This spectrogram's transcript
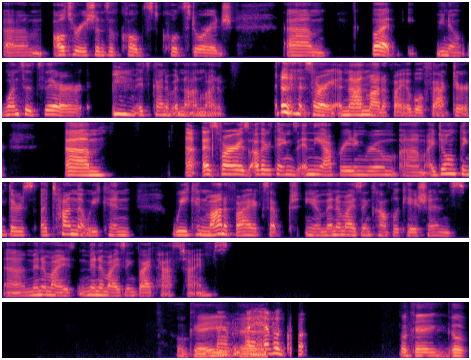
um, alterations of cold cold storage. Um, but you know, once it's there, it's kind of a non sorry a non modifiable factor. Um, as far as other things in the operating room, um, I don't think there's a ton that we can we can modify, except you know minimizing complications, uh, minimize minimizing bypass times. Okay. Um, uh, I have a. Okay, go.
